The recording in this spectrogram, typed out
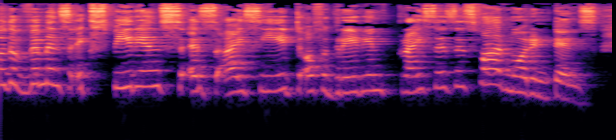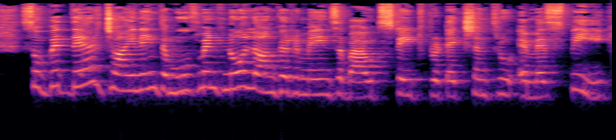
So the women's experience, as I see it, of agrarian crisis is far more intense. So, with their joining, the movement no longer remains about state protection through MSP,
